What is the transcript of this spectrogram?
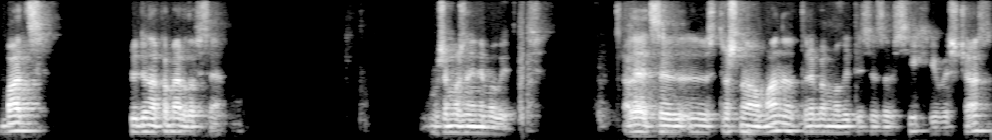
бац, людина померла все. Вже можна і не молитися. Але це е, страшна омана, треба молитися за всіх і весь час,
